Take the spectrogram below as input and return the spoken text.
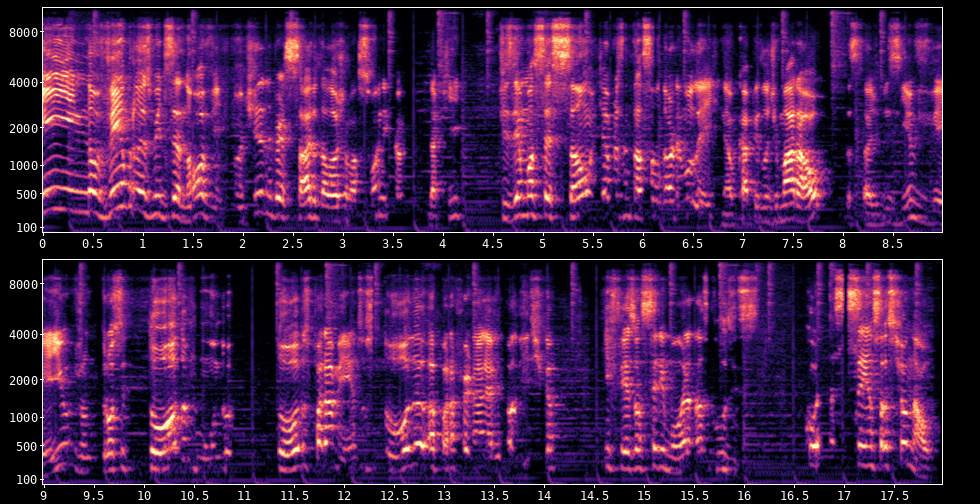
Em novembro de 2019, no dia de aniversário da loja maçônica daqui, fizemos uma sessão de apresentação da Ordem Molei. Né? O capítulo de Marau, da cidade vizinha, veio, trouxe todo mundo, todos os paramentos, toda a parafernália ritualística e fez uma cerimônia das luzes. Coisa sensacional.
